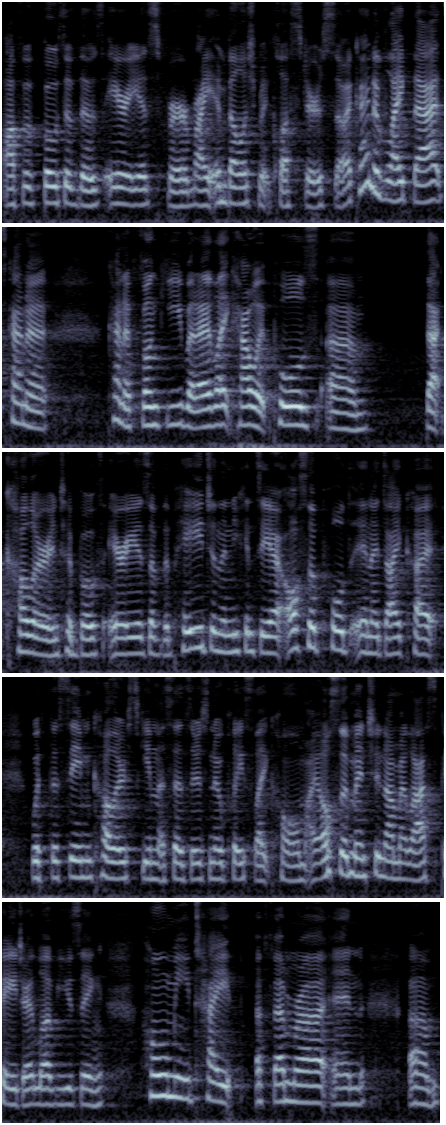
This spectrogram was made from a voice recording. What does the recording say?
off of both of those areas for my embellishment clusters. So I kind of like that. It's kind of kind of funky, but I like how it pulls um, that color into both areas of the page. And then you can see I also pulled in a die cut with the same color scheme that says there's no place like home. I also mentioned on my last page I love using homey type ephemera and um,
